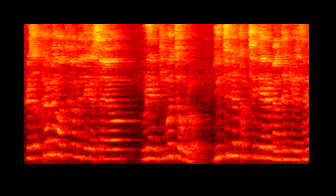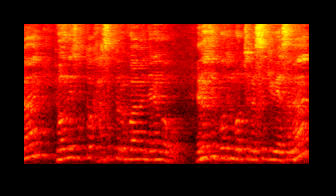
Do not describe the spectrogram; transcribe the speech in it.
그래서 그러면 어떻게 하면 되겠어요? 우리는 기본적으로 뉴턴역학 체계를 만들기 위해서는 변의 속도, 가속도를 구하면 되는 거고 에너지 보존 법칙을 쓰기 위해서는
